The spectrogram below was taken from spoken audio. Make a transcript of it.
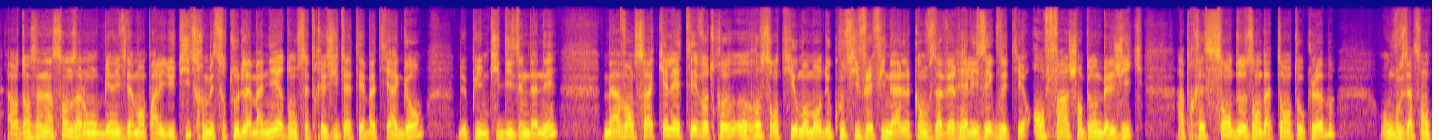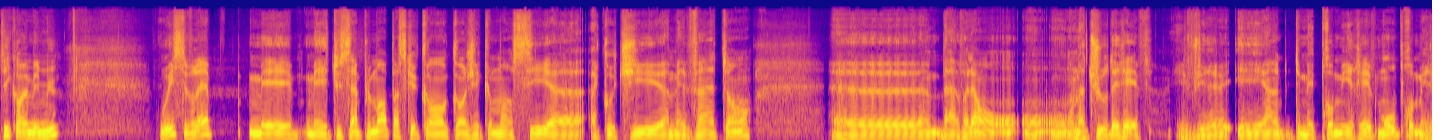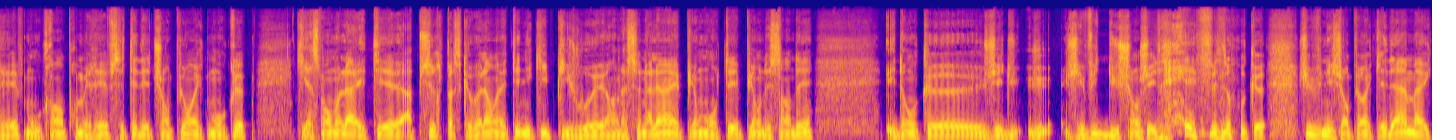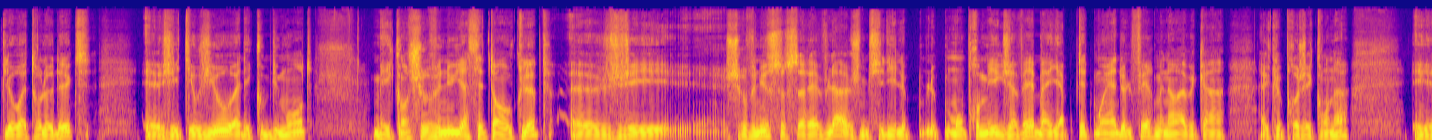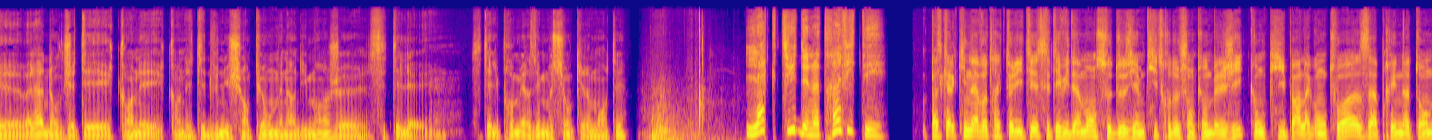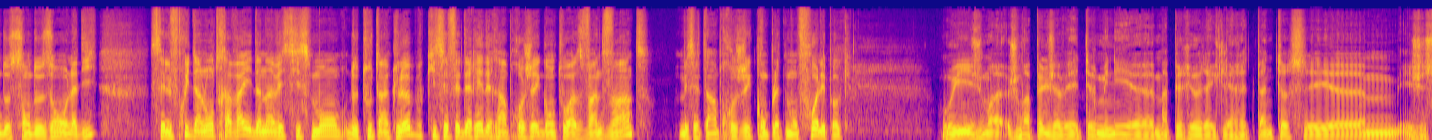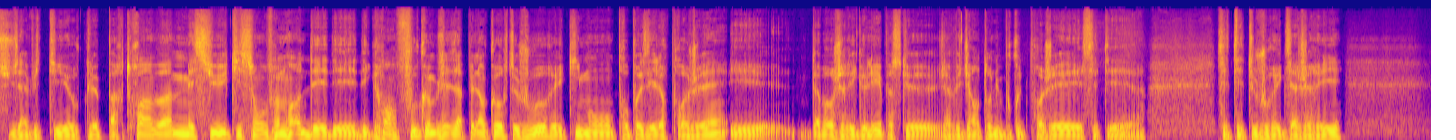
Alors dans un instant, nous allons bien évidemment parler du titre, mais surtout de la manière dont cette réussite a été bâtie à Gand depuis une petite dizaine d'années. Mais avant ça, quel a été votre ressenti au moment du coup sifflet final, quand vous avez réalisé que vous étiez enfin champion de Belgique, après 102 ans d'attente au club? On vous a senti quand même ému? Oui, c'est vrai. Mais, tout simplement parce que quand, j'ai commencé à, à, coacher à mes 20 ans, euh, ben voilà, on, a toujours des rêves. Et, un de mes premiers rêves, mon premier rêve, mon grand premier rêve, c'était d'être champion avec mon club, qui à ce moment-là était absurde parce que voilà, on était une équipe qui jouait en National 1 et puis on montait et puis on descendait. Et donc euh, j'ai dû, j'ai vite dû changer de rêve. Donc euh, je suis venu champion avec les dames, avec le Waterloo Ducks. Euh, j'ai été au JO, à des coupes du monde. Mais quand je suis revenu il y a sept ans au club, euh, j'ai, je suis revenu sur ce rêve-là. Je me suis dit, le, le, mon premier que j'avais, ben il y a peut-être moyen de le faire maintenant avec un, avec le projet qu'on a. Et euh, voilà, donc j'étais quand on est, quand on était devenu champion maintenant dimanche, c'était les, c'était les premières émotions qui remontaient. L'actu de notre invité. Pascal Kina, votre actualité, c'est évidemment ce deuxième titre de champion de Belgique conquis par la Gantoise après une attente de 102 ans, on l'a dit. C'est le fruit d'un long travail et d'un investissement de tout un club qui s'est fédéré derrière un projet Gantoise 2020, mais c'était un projet complètement fou à l'époque. Oui, je me, rappelle, j'avais terminé euh, ma période avec les Red Panthers et, euh, et, je suis invité au club par trois messieurs qui sont vraiment des, grands fous, comme je les appelle encore toujours, et qui m'ont proposé leur projet. Et d'abord, j'ai rigolé parce que j'avais déjà entendu beaucoup de projets et c'était toujours exagéré.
